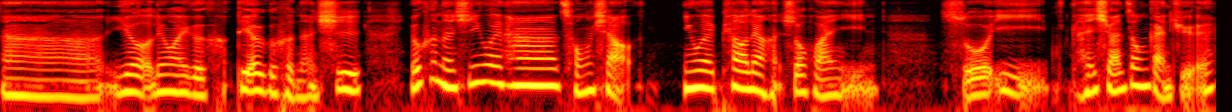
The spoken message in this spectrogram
那也有另外一个可，第二个可能是有可能是因为他从小因为漂亮很受欢迎，所以很喜欢这种感觉，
